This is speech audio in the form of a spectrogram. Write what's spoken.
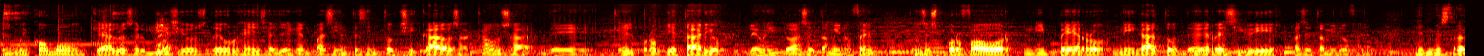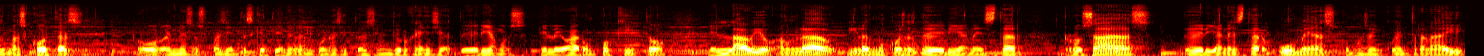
Es muy común que a los servicios de urgencia lleguen pacientes intoxicados a causa de que el propietario le brindó acetaminofén. Entonces, por favor, ni perro ni gato debe recibir acetaminofén. En nuestras mascotas o en esos pacientes que tienen alguna situación de urgencia deberíamos elevar un poquito el labio a un lado y las mucosas deberían estar rosadas, deberían estar húmedas como se encuentran ahí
